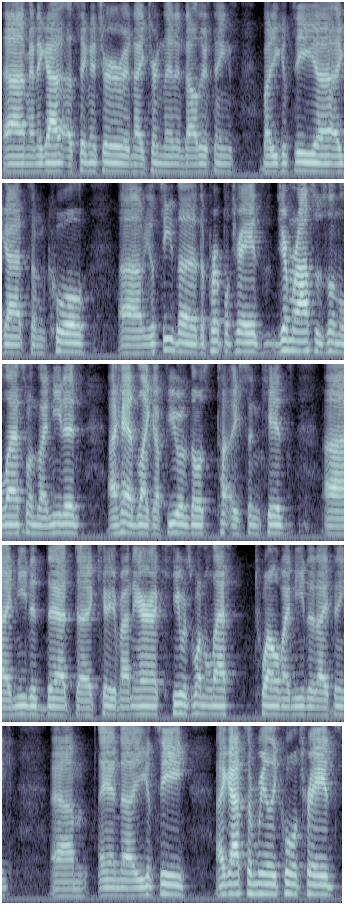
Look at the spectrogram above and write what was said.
um, and I got a signature, and I turned that into other things. But you can see uh, I got some cool um, you'll see the the purple trades. Jim Ross was one of the last ones I needed. I had like a few of those Tyson Kidds. Uh, I needed that uh, Kerry Von Erich. He was one of the last 12 I needed, I think. Um, and uh, you can see I got some really cool trades.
